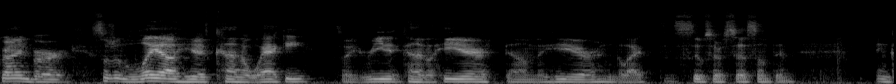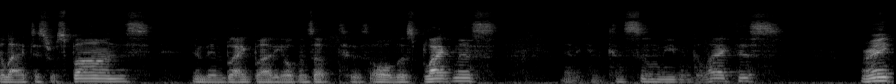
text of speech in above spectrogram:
Grindberg. So the layout here is kind of wacky. So you read it kind of here, down to here, and Galactus says something, and Galactus responds, and then Black Body opens up to all this blackness, and it can consume even Galactus, right?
